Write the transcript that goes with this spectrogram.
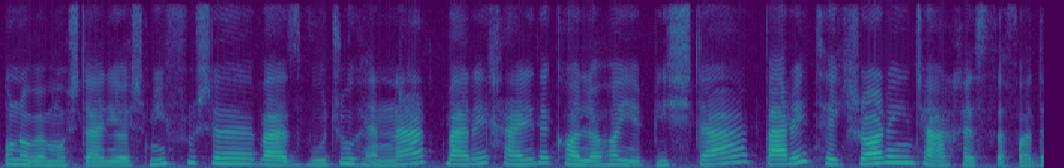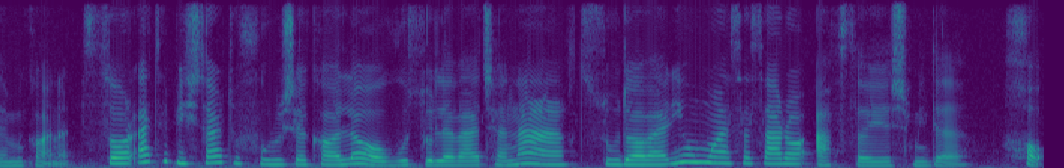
اونو به مشتریاش میفروشه و از وجوه نقد برای خرید کالاهای بیشتر برای تکرار این چرخه استفاده می‌کنه. سرعت بیشتر تو فروش کالا و وصول وجه نقد سوداوری اون مؤسسه رو افزایش میده. خب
